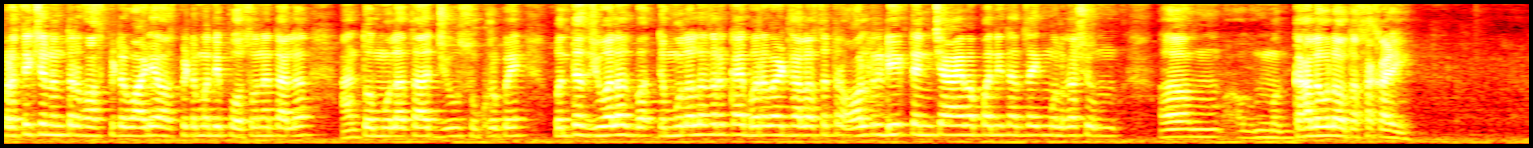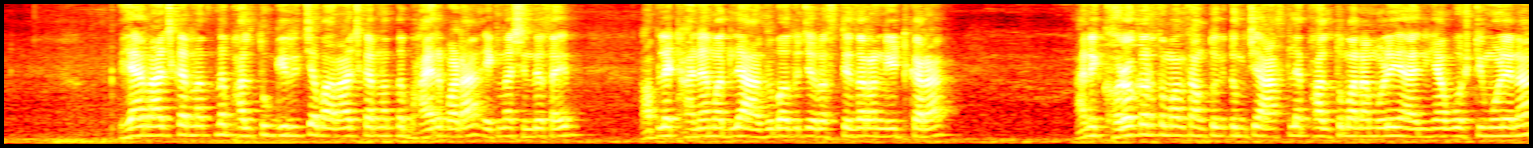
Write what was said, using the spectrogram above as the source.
प्रत्यक्षानंतर हॉस्पिटल वाडी हॉस्पिटलमध्ये पोहोचवण्यात आलं आणि तो मुलाचा आज जीव सुखरूप. आहे पण त्या जीवाला त्या मुलाला जर काय बरं वाईट झालं असतं तर ऑलरेडी एक त्यांच्या आईबापांनी त्यांचा एक मुलगा शो घालवला होता सकाळी. ह्या राजकारणातनं फालतूगिरीच्या बा- राजकारणातनं बाहेर पडा एकनाथ शिंदे साहेब. आपल्या ठाण्यामधल्या आजूबाजूचे रस्ते जरा नीट करा. आणि खरोखर तुम्हाला सांगतो की तुमच्या असल्या फालतूमानामुळे आणि ह्या गोष्टीमुळे ना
